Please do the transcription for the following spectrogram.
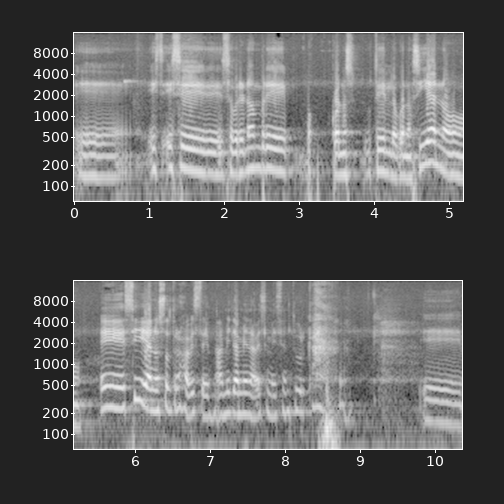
Eh, es- ¿Ese sobrenombre vos ustedes lo conocían o Eh, sí, a nosotros a veces, a mí también a veces me dicen turca. eh,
